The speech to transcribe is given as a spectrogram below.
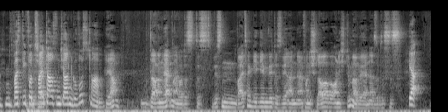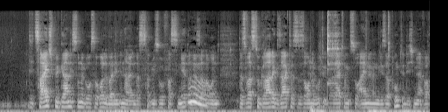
was die vor 2000 Jahren gewusst haben. Ja, daran merkt man einfach, dass das Wissen weitergegeben wird, dass wir einfach nicht schlauer, aber auch nicht dümmer werden. Also das ist, Ja, die Zeit spielt gar nicht so eine große Rolle bei den Inhalten. Das hat mich so fasziniert Mhm. an der Sache. Und das, was du gerade gesagt hast, ist auch eine gute Überleitung zu einem dieser Punkte, die ich mir einfach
